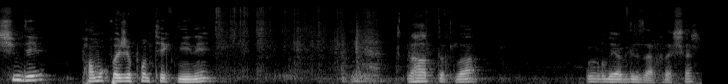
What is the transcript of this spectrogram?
Şimdi pamuk ve Japon tekniğini rahatlıkla uygulayabiliriz arkadaşlar.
